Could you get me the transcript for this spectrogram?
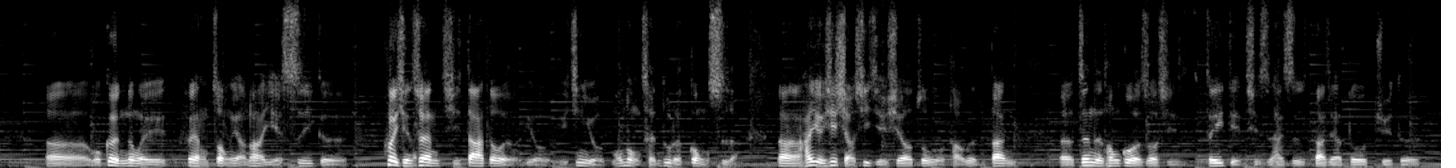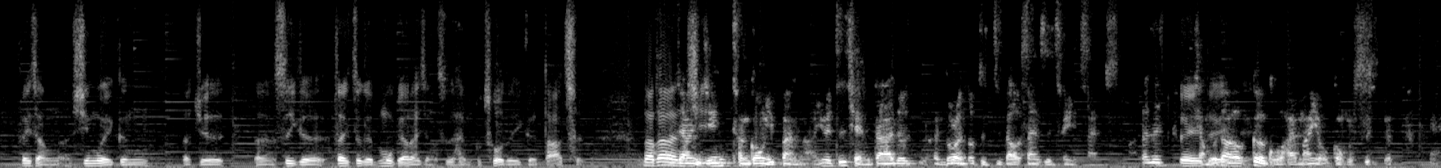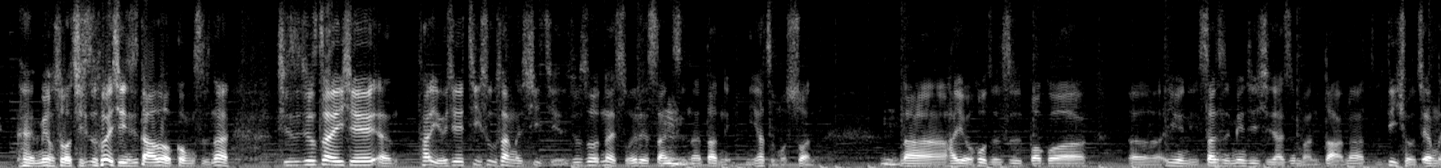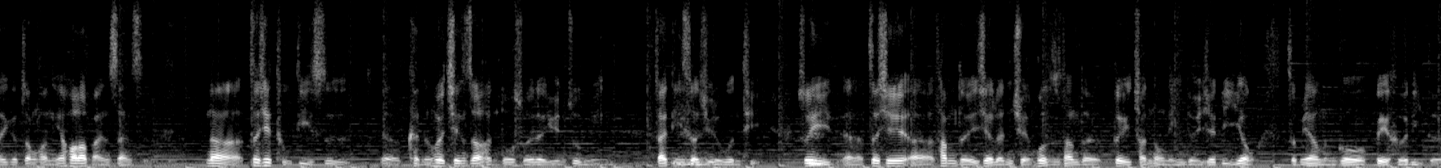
呃，我个人认为非常重要，那也是一个会前虽然其实大家都有有已经有某种程度的共识啊，那还有一些小细节需要做讨论，但呃真的通过的时候，其实这一点其实还是大家都觉得非常欣慰跟呃觉得呃是一个在这个目标来讲是很不错的一个达成。那当然这样已经成功一半了，因为之前大家都很多人都只知道三十乘以三十嘛，但是想不到各国还蛮有共识的。没有错，其实会其实大家都有共识。那其实就在一些呃，它有一些技术上的细节，就是说那所谓的三十、嗯，那到底你要怎么算？嗯，那还有或者是包括呃，因为你三十面积其实还是蛮大，那地球这样的一个状况，你要花到百分之三十，那这些土地是呃可能会牵涉到很多所谓的原住民在地社区的问题，嗯、所以呃这些呃他们的一些人权或者是他们的对传统领域的一些利用，怎么样能够被合理的。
